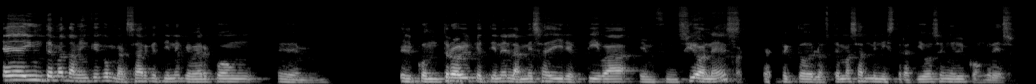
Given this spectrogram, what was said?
Hay un tema también que conversar que tiene que ver con em, el control que tiene la mesa directiva en funciones respecto de los temas administrativos en el Congreso,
